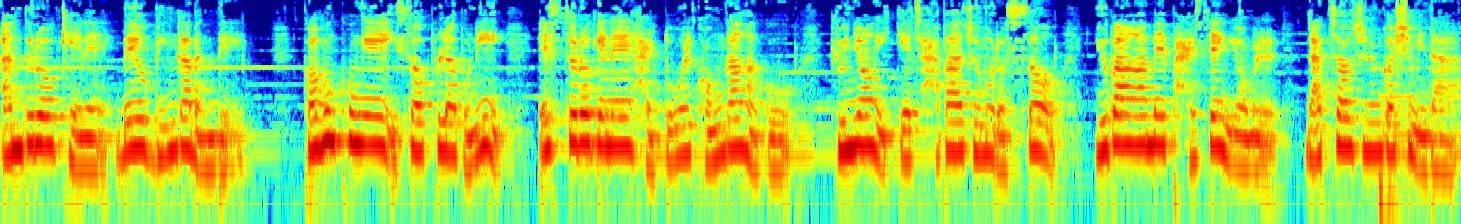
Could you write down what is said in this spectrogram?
안드로겐에 매우 민감한데 검은콩의 이서플라본이 에스트로겐의 활동을 건강하고 균형 있게 잡아줌으로써 유방암의 발생 위험을 낮춰주는 것입니다.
